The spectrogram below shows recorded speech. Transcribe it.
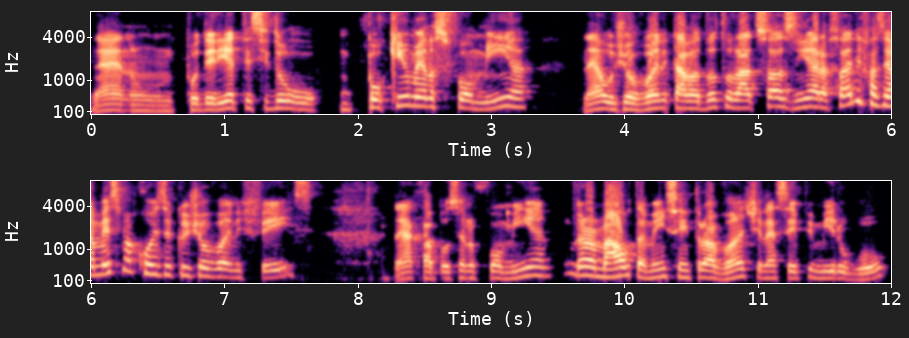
né, não poderia ter sido um pouquinho menos fominha. Né? O Giovani estava do outro lado sozinho, era só ele fazer a mesma coisa que o Giovani fez né? Acabou sendo fominha, normal também, centroavante, né? Sempre mira o gol.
